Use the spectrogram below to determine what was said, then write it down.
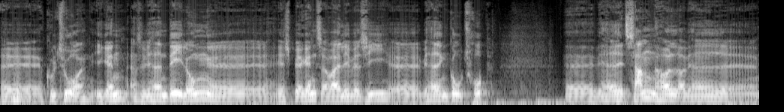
øh, mm. kulturen igen. Altså vi havde en del unge øh, Esbjergenser, var jeg lige ved at sige. Øh, vi havde en god trup. Øh, vi havde et sammenhold, og vi havde... Øh,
